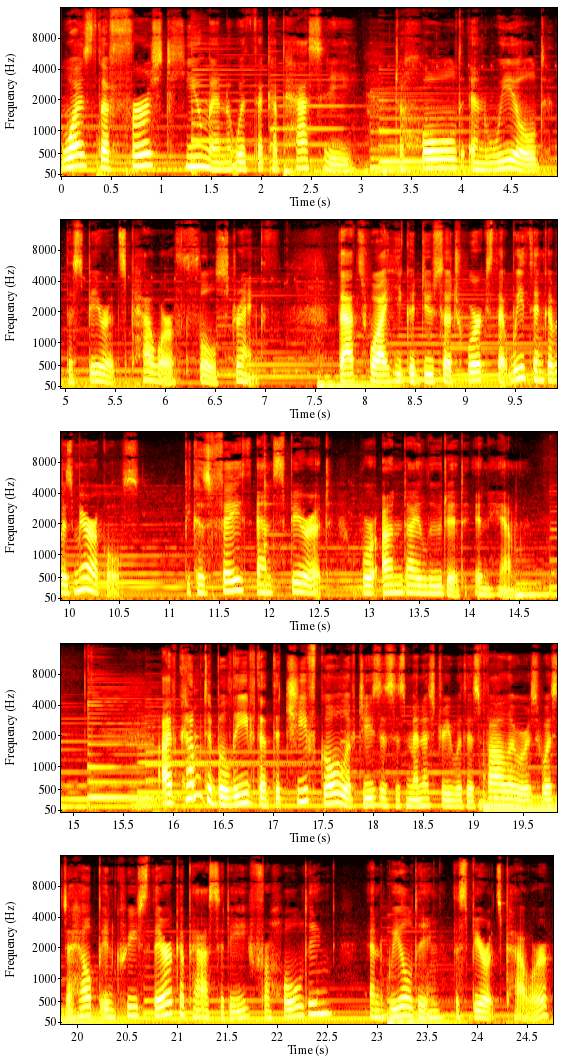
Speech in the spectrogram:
was the first human with the capacity to hold and wield the Spirit's power full strength. That's why he could do such works that we think of as miracles, because faith and spirit were undiluted in him. I've come to believe that the chief goal of Jesus' ministry with his followers was to help increase their capacity for holding and wielding the Spirit's power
